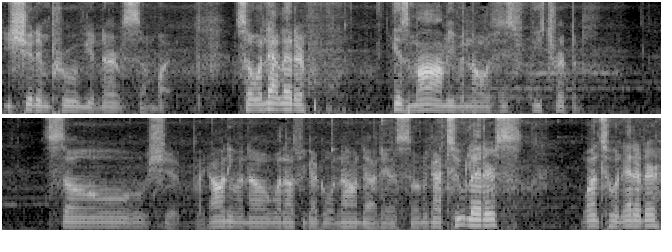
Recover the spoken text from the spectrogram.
You should improve your nerves somewhat. So in that letter, his mom even knows he's, he's tripping. So, shit. Like, I don't even know what else we got going on down here. So, we got two letters. One to an editor.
